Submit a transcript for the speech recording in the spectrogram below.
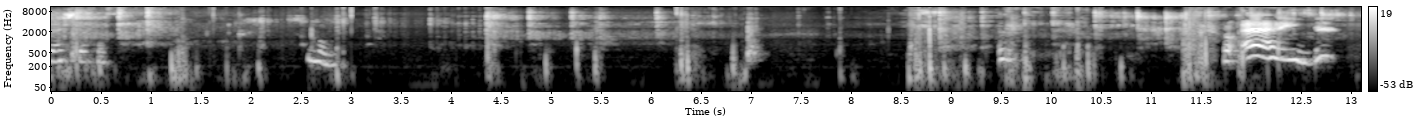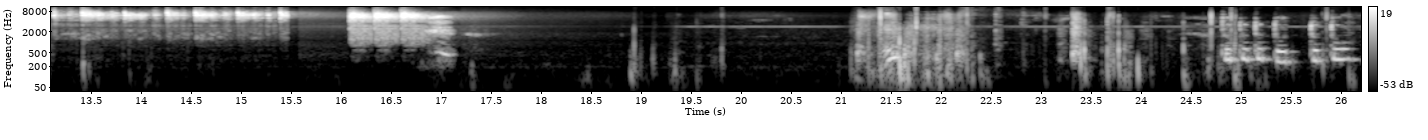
Şaşırtırsın. Bum. Şey, şey, şey. Tu, tu, tu.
